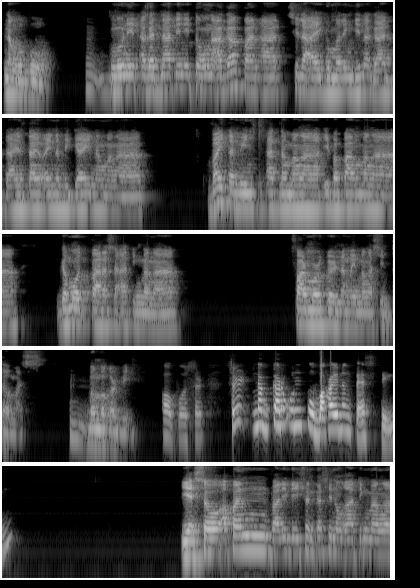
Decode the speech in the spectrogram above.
ng ubo. Mm-hmm. Ngunit agad natin itong naagapan at sila ay gumaling din agad dahil tayo ay namigay ng mga vitamins at ng mga iba pang mga gamot para sa ating mga farm worker na may mga sintomas. Mm-hmm. Bomba Corvin. Opo, sir. Sir, nagkaroon po ba kayo ng testing? Yes, so upon validation kasi ng ating mga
